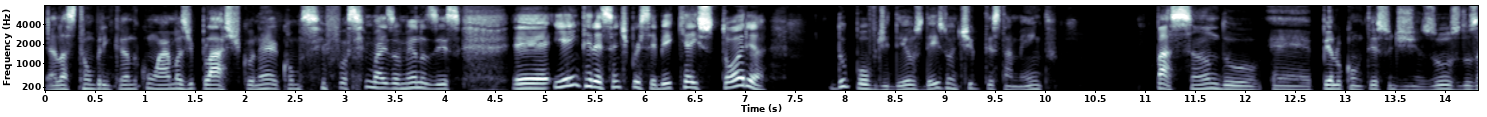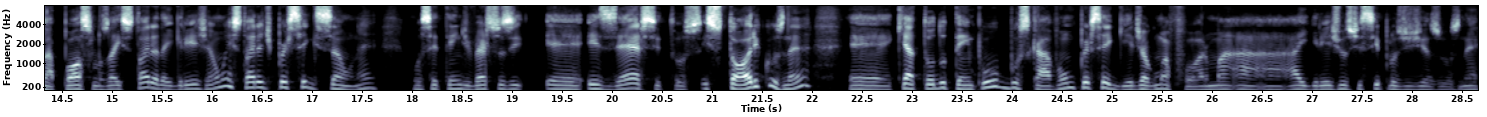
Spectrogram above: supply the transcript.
Elas estão brincando com armas de plástico, né? Como se fosse mais ou menos isso. É, e é interessante perceber que a história do povo de Deus, desde o Antigo Testamento, passando é, pelo contexto de Jesus, dos apóstolos, a história da igreja é uma história de perseguição, né? Você tem diversos é, exércitos históricos, né, é, que a todo tempo buscavam perseguir de alguma forma a, a, igreja e os discípulos de Jesus, né?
